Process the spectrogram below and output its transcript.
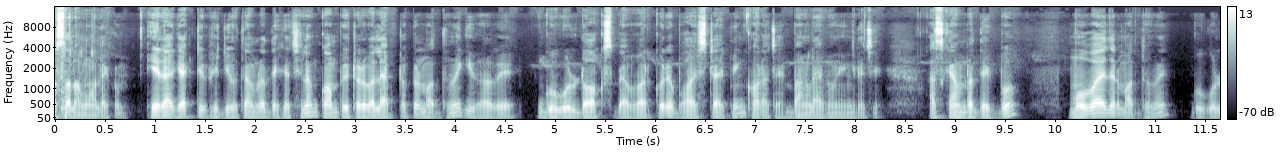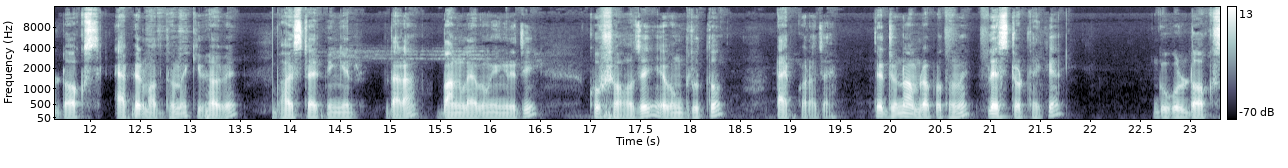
আসসালামু আলাইকুম। এর আগে একটি ভিডিওতে আমরা দেখেছিলাম কম্পিউটার বা ল্যাপটপের মাধ্যমে কীভাবে গুগল ডক্স ব্যবহার করে ভয়েস টাইপিং করা যায় বাংলা এবং ইংরেজি। আজকে আমরা দেখব মোবাইলের মাধ্যমে, গুগল ডক্স অ্যাপের মাধ্যমে কীভাবে ভয়েস টাইপিংয়ের দ্বারা বাংলা এবং ইংরেজি খুব সহজেই এবং দ্রুত টাইপ করা যায়। এর জন্য আমরা প্রথমে প্লে স্টোর থেকে গুগল ডক্স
